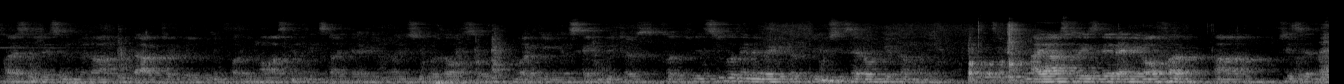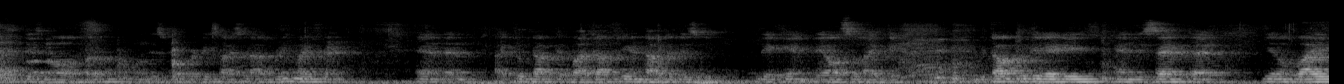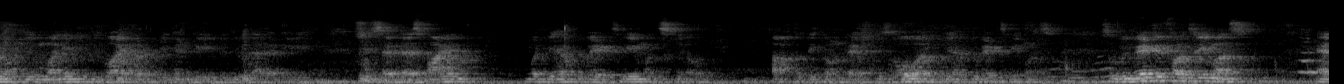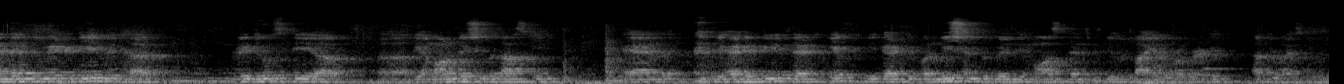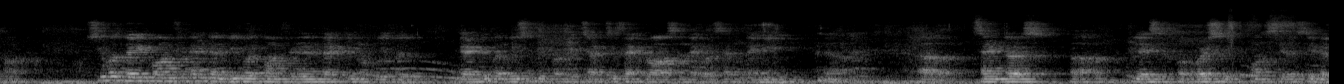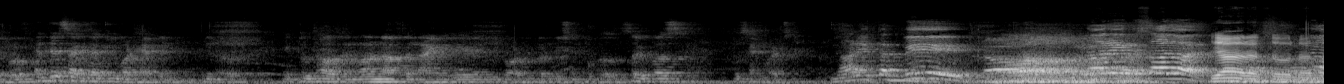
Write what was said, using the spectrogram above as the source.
So I said, listen, you know, a doctor, we're looking for a mosque and things like that, you know, and she was also working in St. Peter's. So she, was in a medical field, she said, okay, come with me. I asked her, is there any offer? Uh, she said, there is no offer on this property, so I said, I'll bring my friend. And then I took Dr. Bajafri and Dr. Rizvi. They came, they also liked it. We talked to the lady and we said that, you know, why give money to the Weichert, we can deal with you directly. She said, that's fine, but we have to wait three months, you know, after the contract is over, we have to wait three months. So we waited for three months and then we made a deal with her, reduced the, uh, uh, the amount that she was asking. And we had a deal that if we get the permission to build the mosque, then we will buy your property, otherwise we will not. She was very confident and we were confident that, you know, we will get the permission because the churches across and there were so many uh, uh, centers, uh, places for worship on Cedar Grove. And that's exactly what happened, you know In 2001, after 9-11, we got the permission to build. So it was Hussain Merchant. नारे तकबीर नारे रिसालत या रसूल अल्लाह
